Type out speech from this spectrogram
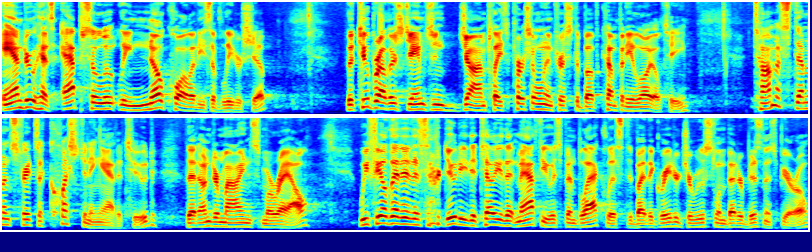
Andrew has absolutely no qualities of leadership. The two brothers, James and John, place personal interest above company loyalty. Thomas demonstrates a questioning attitude that undermines morale. We feel that it is our duty to tell you that Matthew has been blacklisted by the Greater Jerusalem Better Business Bureau.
